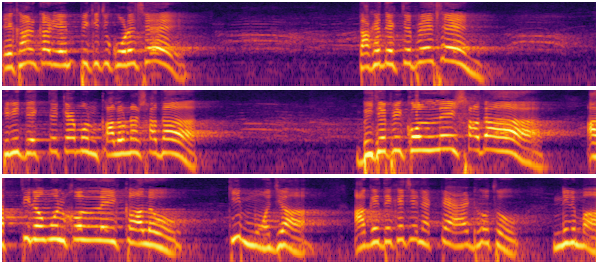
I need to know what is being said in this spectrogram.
এখানকার এমপি কিছু করেছে? তাকে দেখতে পেয়েছেন? তিনি দেখতে কেমন, কালো না সাদা? বিজেপি করলেই সাদা, আর তৃণমূল করলেই কালো। কি মজা। আগে দেখেছেন একটা অ্যাড হতো, নির্মা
